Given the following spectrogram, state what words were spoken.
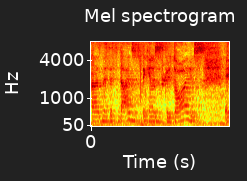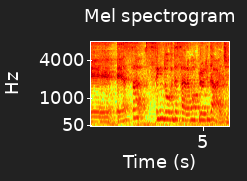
às necessidades dos pequenos escritórios, é, essa, sem dúvida, será uma prioridade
